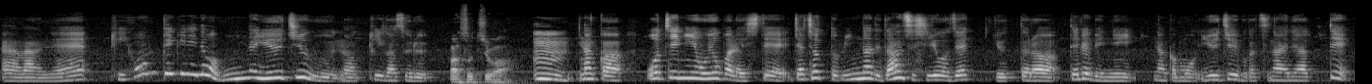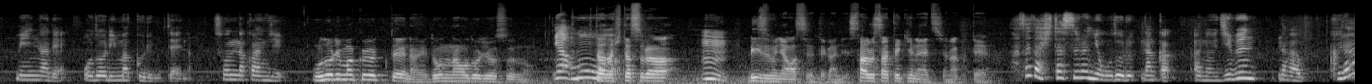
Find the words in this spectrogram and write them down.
あまあね基本的にでもみんな YouTube な気がする。あそっちは？うん。なんかお家にお呼ばれしてじゃあちょっとみんなでダンスしようぜって言ったらテレビになんかもう YouTube がつないであってみんなで踊りまくるみたいな。そんな感じ踊りまくるって何どんな踊りをするの？いやもう。ただひたすらうん。リズムに合わせてって感じ？サルサ的なやつじゃなくて？ただひたすらに踊る。なんかあの自分なんかクラブ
